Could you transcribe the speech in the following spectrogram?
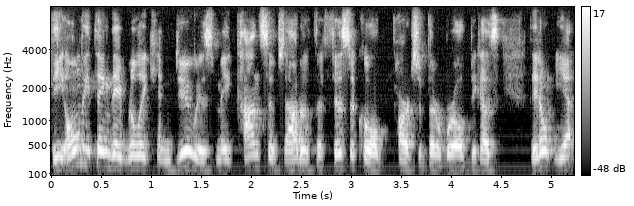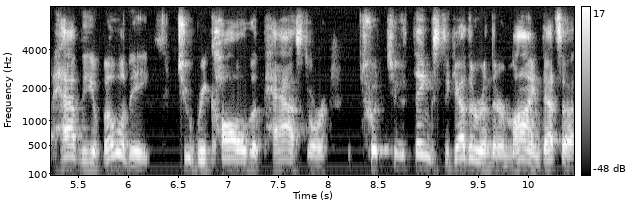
the only thing they really can do is make concepts out of the physical parts of their world because they don't yet have the ability to recall the past or put two things together in their mind. That's a,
